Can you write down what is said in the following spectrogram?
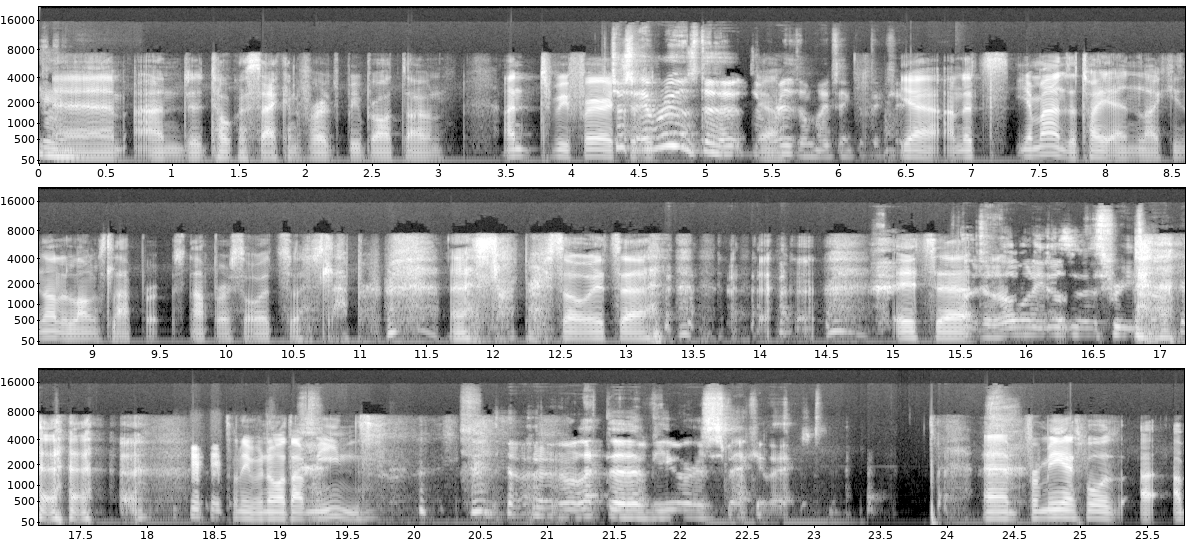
Hmm. Um, and it took a second for it to be brought down. And to be fair, Just it the- ruins the, the Yeah. rhythm, I think, of the yeah, and it's your man's a tight end, like he's not a long slapper, snapper, so it's a slapper, uh, slapper. So it's a, it's I uh, don't know what he does in his free time. don't even know what that means. we'll let the viewers speculate. Um, for me, I suppose a, a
